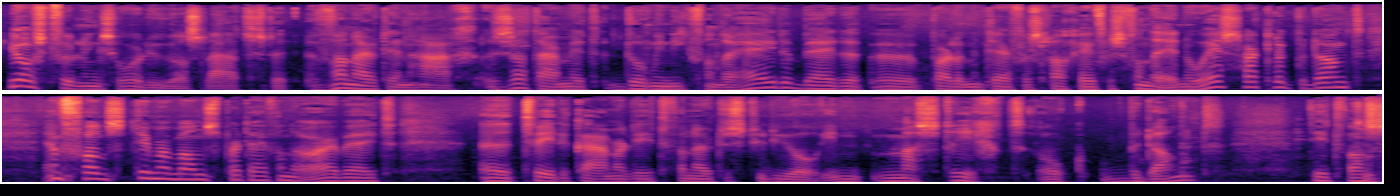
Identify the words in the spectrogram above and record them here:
Joost Vullings hoorde u als laatste vanuit Den Haag. Zat daar met Dominique van der Heijden, bij de uh, parlementair verslaggevers van de NOS. Hartelijk bedankt. En Frans Timmermans, Partij van de Arbeid, uh, Tweede Kamerlid vanuit de studio in Maastricht. Ook bedankt. Dit was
